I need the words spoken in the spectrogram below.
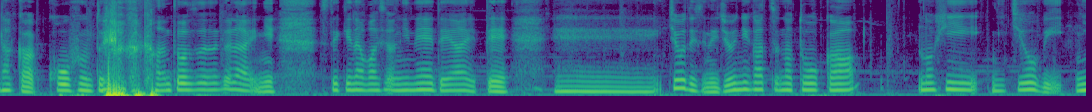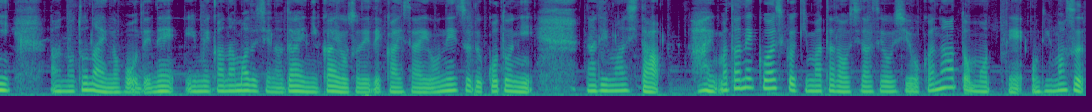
なんか興奮というか感動するぐらいに素敵な場所にね出会えて、えー、一応ですね12月の10日の日日曜日にあの都内の方でね夢かなマルシェの第2回をそれで開催をねすることになりました。はい。またね詳しく決まったらお知らせをしようかなと思っております。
